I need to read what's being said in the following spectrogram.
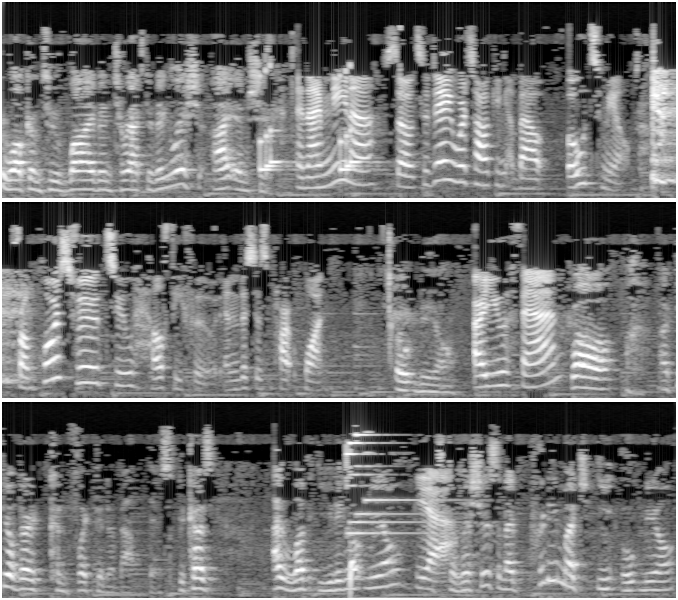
Welcome to Live Interactive English. I am Shane. And I'm Nina. So today we're talking about oatmeal from horse food to healthy food. And this is part one. Oatmeal. Are you a fan? Well, I feel very conflicted about this because I love eating oatmeal. Yeah. It's delicious, and I pretty much eat oatmeal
